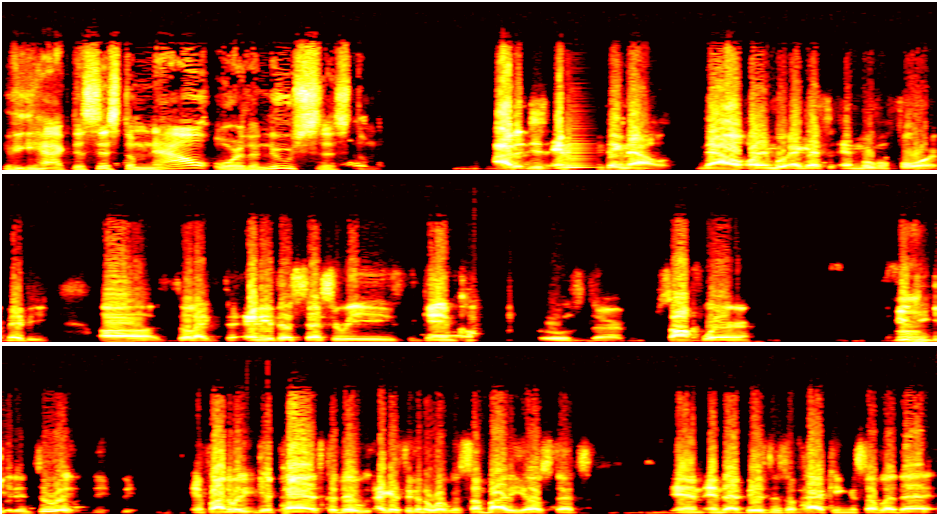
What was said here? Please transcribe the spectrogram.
if you can hack the system now or the new system. I did just anything now, now or I guess and moving forward maybe. Uh, so like the, any of the accessories, the game consoles, the software, you Hmm. can get into it and find a way to get past. Because I guess they're going to work with somebody else that's in in that business of hacking and stuff like that.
